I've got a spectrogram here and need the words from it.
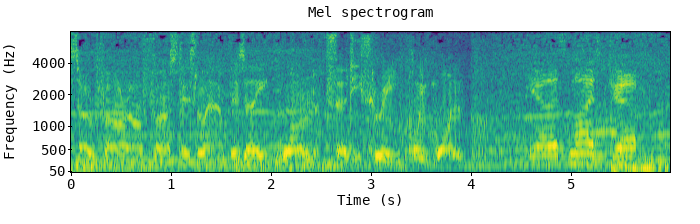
So far, our fastest lap is a 133.1. Yeah, that's nice, Jeff.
